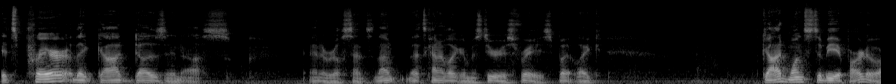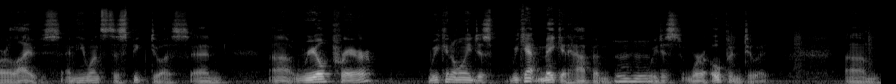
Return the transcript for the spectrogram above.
it's prayer that God does in us, in a real sense. And that, that's kind of like a mysterious phrase, but like God wants to be a part of our lives, and He wants to speak to us. And uh, real prayer, we can only just we can't make it happen. We just we're open to it. Um,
